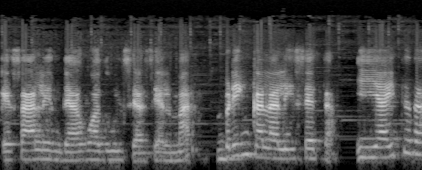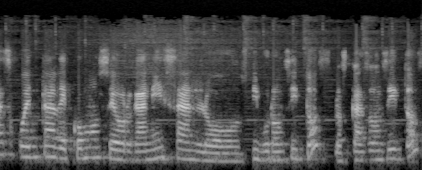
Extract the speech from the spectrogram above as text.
que salen de agua dulce hacia el mar, brinca la liseta y ahí te das cuenta de cómo se organizan los tiburoncitos, los cazoncitos,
